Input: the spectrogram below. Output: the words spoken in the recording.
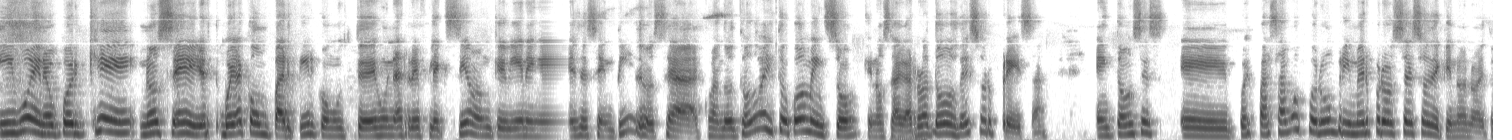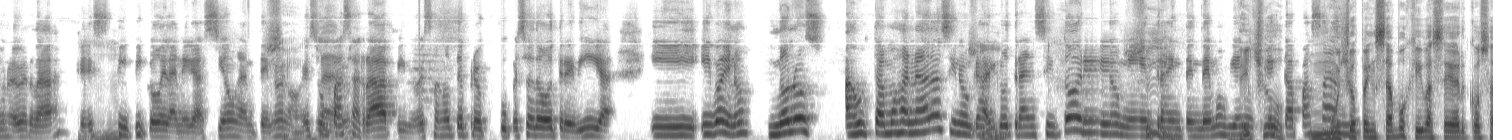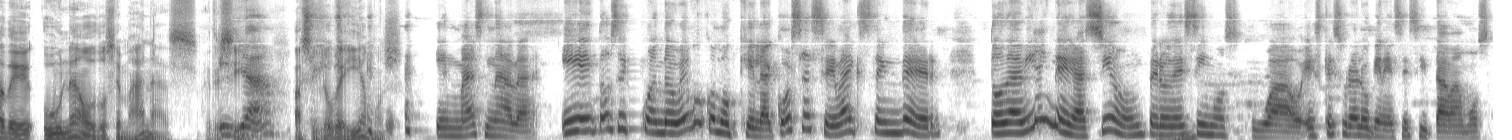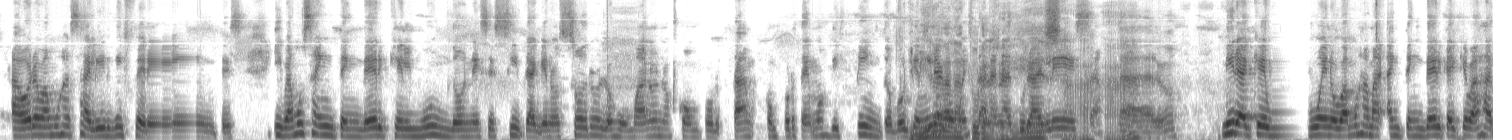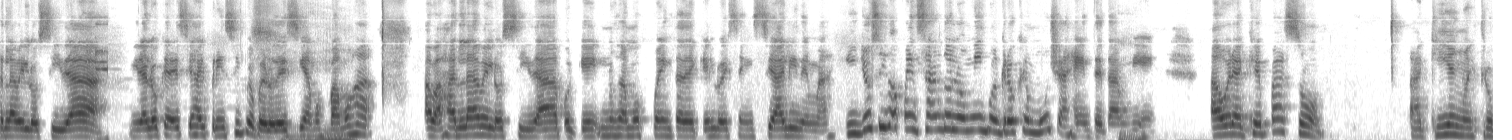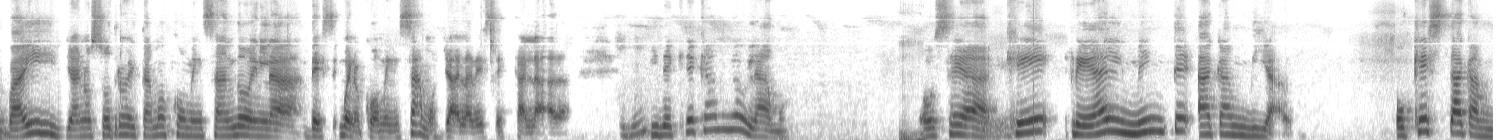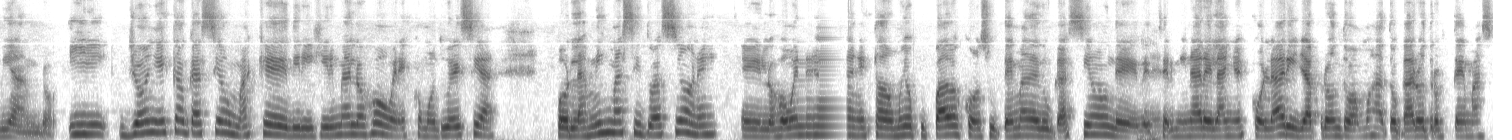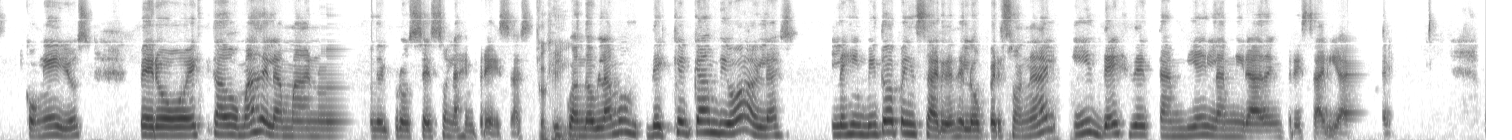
Y bueno, porque, no sé, yo voy a compartir con ustedes una reflexión que viene en ese sentido. O sea, cuando todo esto comenzó, que nos agarró a todos de sorpresa, entonces, eh, pues pasamos por un primer proceso de que no, no, esto no es verdad, que es típico de la negación ante, no, no, eso pasa rápido, eso no te preocupes, eso de otro día. Y, y bueno, no nos ajustamos a nada, sino que es algo transitorio mientras entendemos bien qué está pasando. Muchos pensamos que iba a ser cosa de una o dos semanas. Es decir, así lo veíamos. y más nada. Y entonces cuando vemos como que la cosa se va a extender, Todavía hay negación, pero decimos, wow, es que eso era lo que necesitábamos. Ahora vamos a salir diferentes y vamos a entender que el mundo necesita que nosotros los humanos nos comportemos distinto, porque mira, cómo está la naturaleza. Claro. Mira que, bueno, vamos a, a entender que hay que bajar la velocidad. Mira lo que decías al principio, pero decíamos, vamos a a bajar la velocidad porque nos damos cuenta de que es lo esencial y demás. Y yo sigo pensando lo mismo y creo que mucha gente también. Ahora, ¿qué pasó? Aquí en nuestro país ya nosotros estamos comenzando en la, bueno, comenzamos ya la desescalada. ¿Y de qué cambio hablamos? O sea, ¿qué realmente ha cambiado? O qué está cambiando. Y yo en esta ocasión, más que dirigirme a los jóvenes, como tú decías, por las mismas situaciones, eh, los jóvenes han estado muy ocupados con su tema de educación, de, terminar el año escolar y ya pronto vamos a tocar otros temas con ellos, pero he estado más de la mano del proceso en las empresas. Y cuando hablamos de qué cambio hablas, les invito a pensar desde lo personal y desde también la mirada empresarial.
